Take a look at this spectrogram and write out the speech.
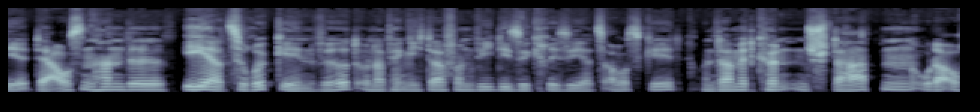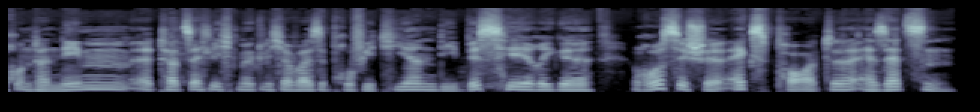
die, der Außenhandel eher zurückgehen wird, unabhängig davon, wie diese Krise jetzt ausgeht. Und damit könnten Staaten oder auch Unternehmen äh, tatsächlich möglicherweise profitieren, die bisherige russische Exporte ersetzen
